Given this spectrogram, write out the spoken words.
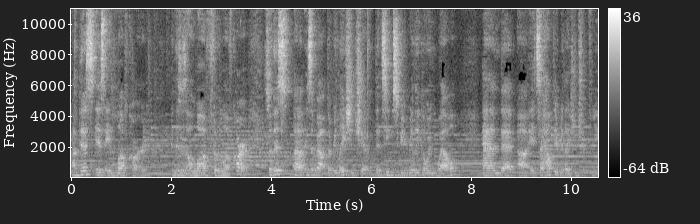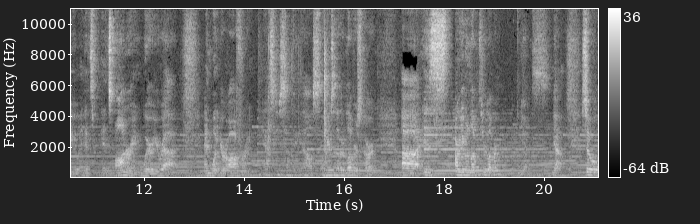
Now, this is a love card and this is a love for the love card. So this uh, is about the relationship that seems to be really going well and that uh, it's a healthy relationship for you and it's it's honoring where you're at and what you're offering. Let me ask you something else. Oh, here's another lover's card. Uh, is are you in love with your lover? Yes. Yeah. So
